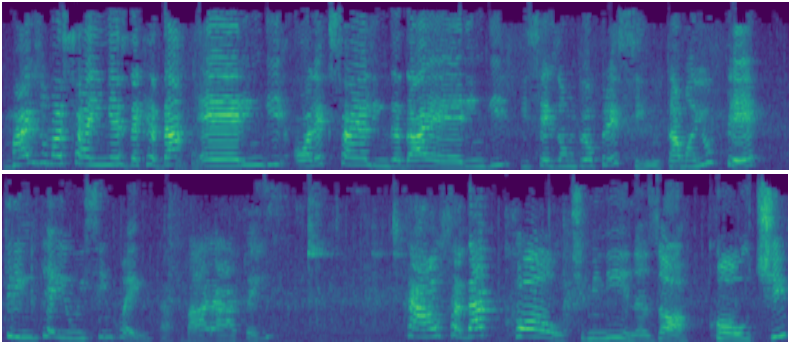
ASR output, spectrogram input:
Mais uma sainha, essa daqui é da Ering. Olha que saia linda da Ering. E vocês vão ver o precinho. Tamanho P, R$31,50. Barato, hein? Calça da Coach, meninas, ó. Coach,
